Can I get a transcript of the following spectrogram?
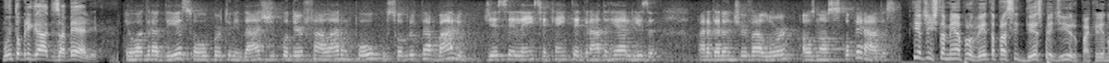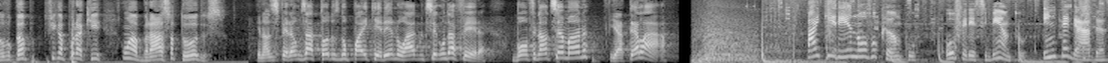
Muito obrigado, Isabelle. Eu agradeço a oportunidade de poder falar um pouco sobre o trabalho de excelência que a Integrada realiza para garantir valor aos nossos cooperados. E a gente também aproveita para se despedir. O Pai Querer Novo Campo fica por aqui. Um abraço a todos. E nós esperamos a todos no Pai Querer no Agro de segunda-feira. Bom final de semana e até lá! Pai Querer Novo Campo. Oferecimento Integrada.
